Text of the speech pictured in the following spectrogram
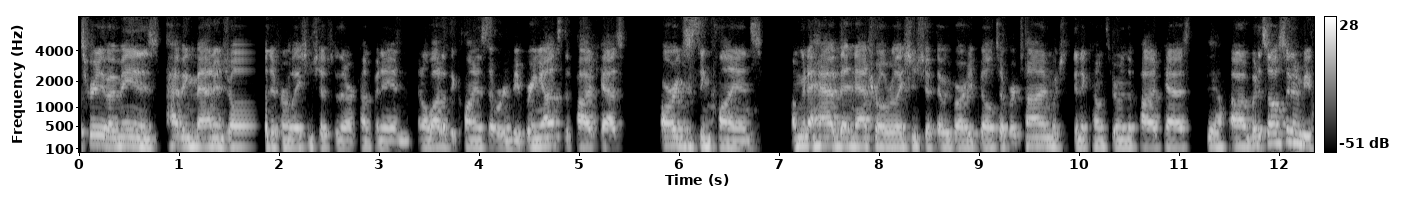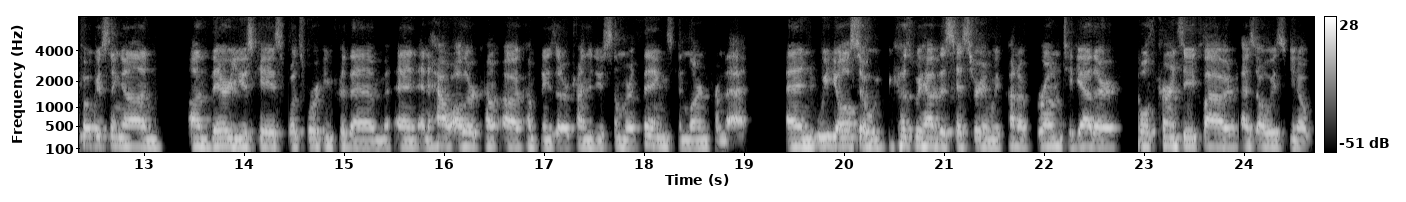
what's great about me is having managed all the different relationships within our company and, and a lot of the clients that we're going to be bringing onto the podcast are existing clients. I'm going to have that natural relationship that we've already built over time, which is going to come through in the podcast. Yeah. Uh, but it's also going to be focusing on on their use case, what's working for them, and and how other com- uh, companies that are trying to do similar things can learn from that. And we also, because we have this history and we've kind of grown together, both Currency Cloud as always, you know,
